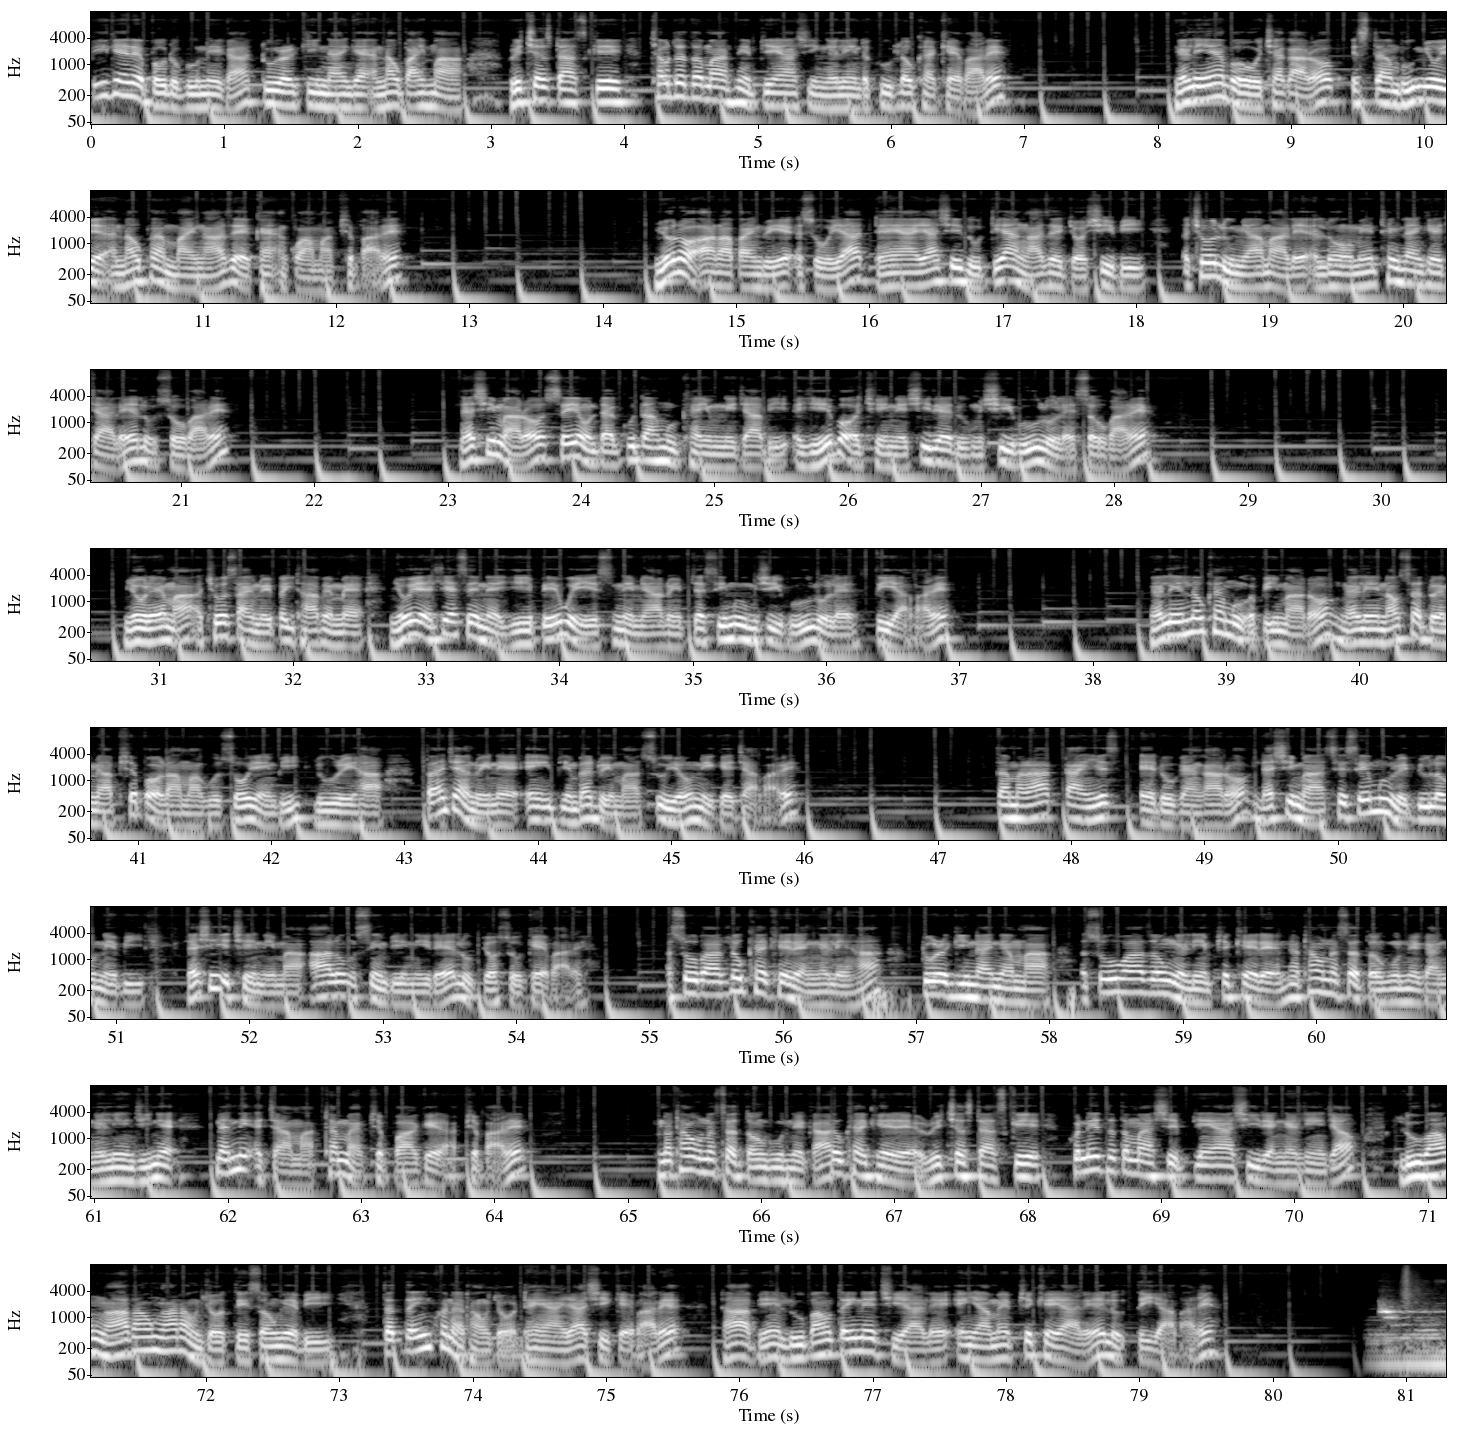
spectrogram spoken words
ပြီးခဲ့တဲ့ဗုဒ္ဓဘူးနေ့ကတူရကီနိုင်ငံအနောက်ပိုင်းမှာ Richester scale 6.2ပြင်းအားရှိငလျင်တစ်ခုလှုပ်ခတ်ခဲ့ပါတယ်။ငလျင်ရဲ့ဗဟိုချက်ကတော့အစ္စတန်ဘူးမြို့ရဲ့အနောက်ဘက်မိုင်90ခန့်အကွာမှာဖြစ်ပါတယ်။မြို့တော်အာရာပိုင်တွေရဲ့အဆိုအရဒဏ်ရာရရှိသူ150ကျော်ရှိပြီးအချို့လူများမှလည်းအလွန်အမင်းထိတ်လန့်ခဲ့ကြတယ်လို့ဆိုပါတယ်။လက်ရှိမှာတော့ဆေးရုံတက်ကုသမှုခံယူနေကြပြီးအရေးပေါ်အခြေအနေရှိတဲ့သူမရှိဘူးလို့လည်းဆိုပါတယ်။ မြို့ထဲမှာအချို့ဆိုင်တွေပိတ်ထားပေမဲ့မြို့ရဲ့လျှက်စစ်နဲ့ရေပေးဝေရေးစနစ်များတွင်ပျက်စီးမှုမရှိဘူးလို့လည်းသိရပါတယ်။ငလင်လောက်ခတ်မှုအပြီးမှာတော့ငလင်နောက်ဆက်တွဲများဖြစ်ပေါ်လာမှာကိုစိုးရိမ်ပြီးလူတွေဟာပန်းချံတွေနဲ့အိမ်အပြင်ဘက်တွေမှာစုယုံနေခဲ့ကြပါတယ်။တမရတိုင်ယစ်အေဒိုဂန်ကတော့လက်ရှိမှာစစ်ဆေးမှုတွေပြုလုပ်နေပြီးလက်ရှိအခြေအနေမှာအားလုံးအဆင်ပြေနေတယ်လို့ပြောဆိုခဲ့ပါတယ်။ အဆိုပါလှုပ်ခတ်ခဲ့တဲ့ငလင်ဟာတူရကီနိုင်ငံမှာအဆိုးဝါးဆုံးငလင်ဖြစ်ခဲ့တဲ့2023ခုနှစ်ကငလင်ကြီးနဲ့နှစ်နှစ်အကြာမှာထပ်မံဖြစ်ပွားခဲ့တာဖြစ်ပါတယ်။2023ခုနှစ်ကလှုပ်ခတ်ခဲ့တဲ့ Richester scale 9.8ပြင်းအားရှိတဲ့ငလျင်ကြောင့်လူပေါင်း9500ကျော်သေဆုံးခဲ့ပြီး3,8000ကျော်ဒဏ်ရာရရှိခဲ့ပါတယ်။ဒါအပြင်လူပေါင်းသိန်းနဲ့ချီရလည်းအိမ်ယာမဲ့ဖြစ်ခဲ့ရတယ်လို့သိရပါတယ်။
